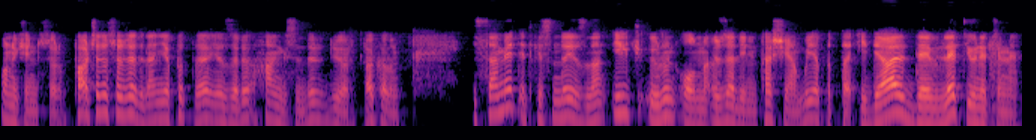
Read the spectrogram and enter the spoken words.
12. soru. Parçada söz edilen yapıt ve yazarı hangisidir diyor. Bakalım. İslamiyet etkisinde yazılan ilk ürün olma özelliğini taşıyan bu yapıtta ideal devlet yönetimi,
